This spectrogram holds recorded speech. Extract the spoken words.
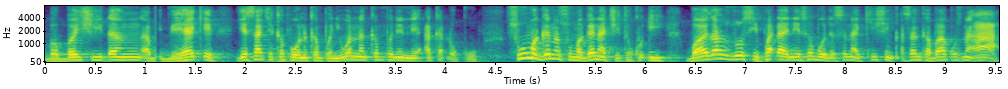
Babban shi dan mai yaƙi ya sake kafa wani kamfani. Wannan kamfanin ne aka ɗauko. Su magana su magana ce ta kuɗi. Ba za su zo su faɗa ne saboda suna kishin ƙasan ka ba ku suna a'a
